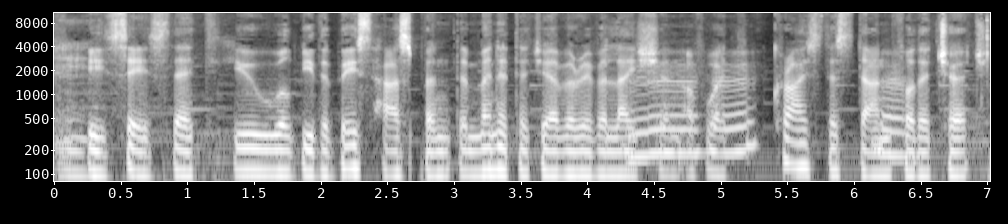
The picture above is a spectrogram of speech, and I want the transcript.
he mm-hmm. says that you will be the best husband the minute that you have a revelation of what mm-hmm. Christ has done for the mm. church.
